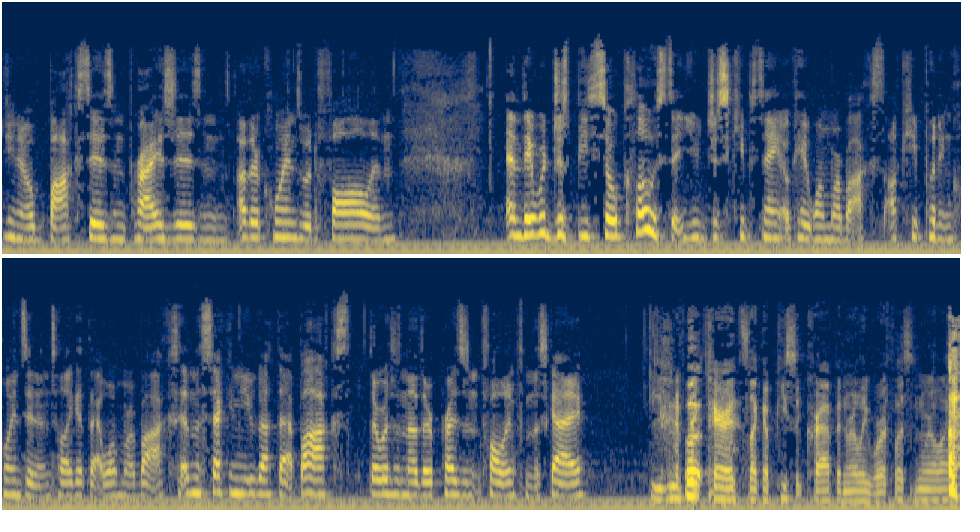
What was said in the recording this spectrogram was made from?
you know, boxes and prizes and other coins would fall and and they would just be so close that you just keep saying, "Okay, one more box. I'll keep putting coins in until I get that one more box." And the second you got that box, there was another present falling from the sky. Even if the carrot's like a piece of crap and really worthless in real life.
